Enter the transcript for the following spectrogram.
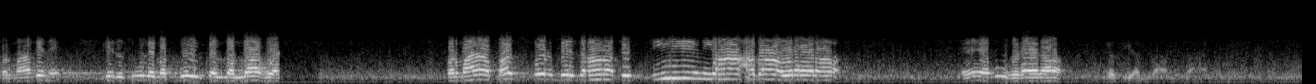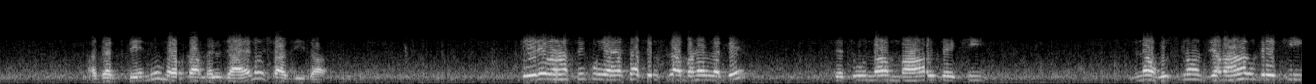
فرما نے کہ رسول مقبول صلی اللہ علیہ وسلم فرمایا فضفر بذات الدین یا ابا حریرہ اے ابو حریرہ رضی اللہ تعالی اگر تینوں موقع مل جائے نا شادی کا، تیرے واسطے کوئی ایسا سلسلہ بننے لگے کہ تو نہ مال دیکھی، نہ حسن و جمال دیکھی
